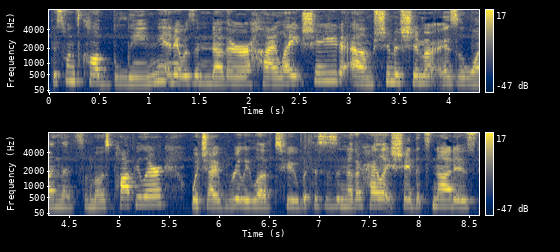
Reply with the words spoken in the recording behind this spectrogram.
This one's called Bling, and it was another highlight shade. Um, Shimma Shimma is the one that's the most popular, which I really love too, but this is another highlight shade that's not as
